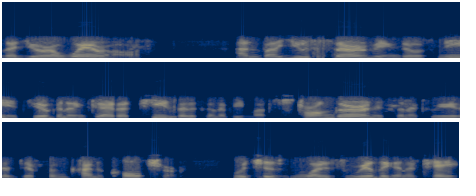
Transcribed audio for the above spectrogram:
that you're aware of. And by you serving those needs, you're going to get a team that is going to be much stronger and it's going to create a different kind of culture, which is what is really going to take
